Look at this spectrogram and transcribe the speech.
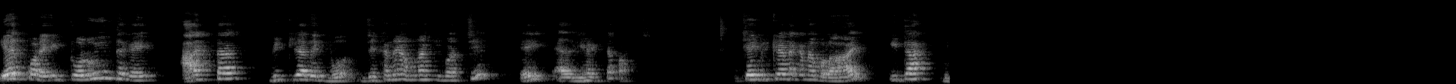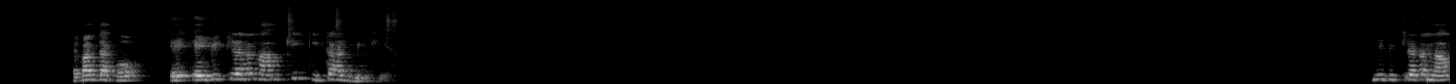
এরপরে এই টলুইন থেকে আরেকটা বিক্রিয়া দেখব, যেখানে আমরা কি পাচ্ছি? এই অ্যালডিহাইডটা পাচ্ছি। সেই বিক্রিয়াটাকে নাম বলা হয় ইটাট এবার দেখো এই এই বিক্রিয়াটার নাম কি? ইটাট বিক্রিয়া। কি বিক্রিয়াটার নাম,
